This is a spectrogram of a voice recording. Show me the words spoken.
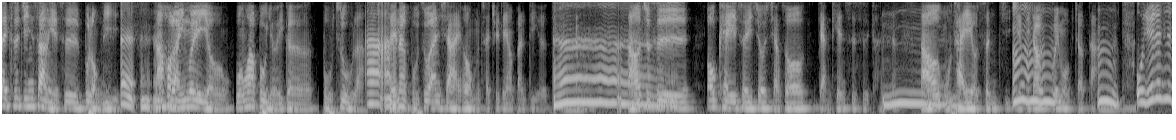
在资金上也是不容易。嗯嗯，然后后来因为有文化部有一个补助啦，啊啊所以那个补助按下来以后，我们才决定要办第二次这样子。嗯，然后就是 OK，所以就想说两天试试看。嗯然后舞台也有升级，也比较规模比较大。嗯，我觉得是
